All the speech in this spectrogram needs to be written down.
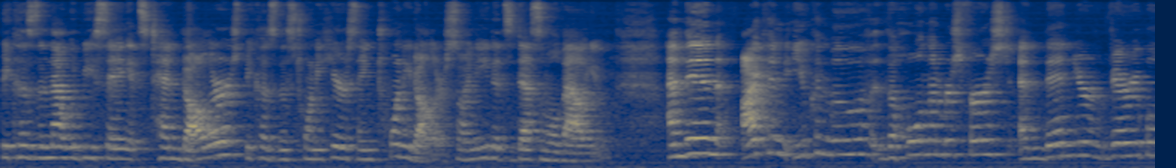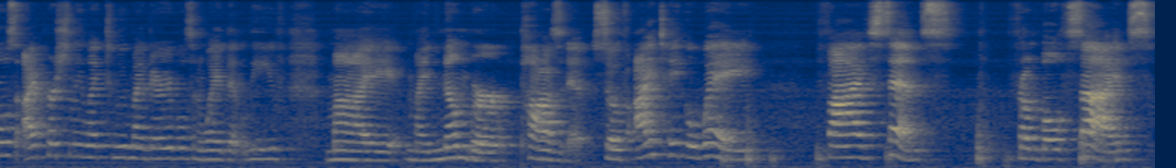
because then that would be saying it's $10 because this 20 here is saying $20. So I need its decimal value. And then I can, you can move the whole numbers first and then your variables. I personally like to move my variables in a way that leave my, my number positive. So if I take away five cents from both sides,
